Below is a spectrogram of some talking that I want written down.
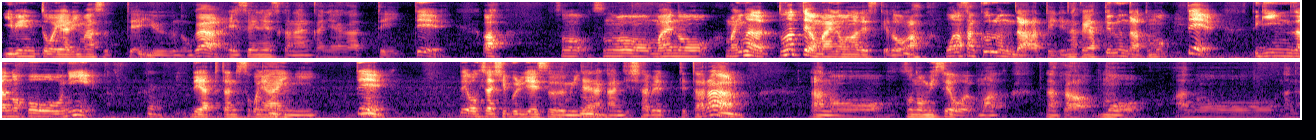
イベントをやりますっていうのが SNS かなんかに上がっていてあそのその前の、まあ、今となっては前のオーナーですけど、あオーナーさん来るんだって言ってなんかやってるんだと思ってで銀座の方にうん。でやってたんでそこに会いに行って、でお久しぶりですみたいな感じで喋ってたら、うん。あのーその店をまなんかもうあのーなんだ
